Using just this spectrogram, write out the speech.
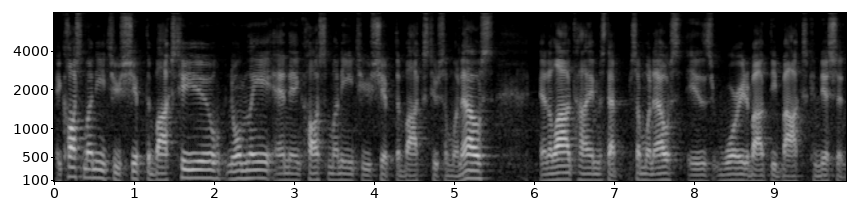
It costs money to ship the box to you normally, and it costs money to ship the box to someone else. And a lot of times that someone else is worried about the box condition.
